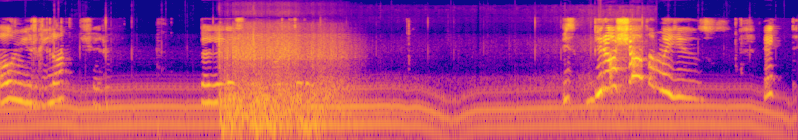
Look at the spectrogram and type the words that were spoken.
Oğlum yürü lan. Şerif. Gel gel gel. Bir aşağıda mıyız? Bekle.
